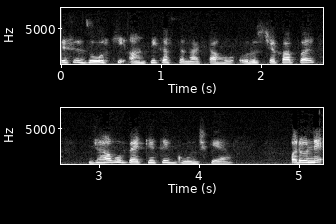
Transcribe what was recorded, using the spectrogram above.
जैसे ज़ोर की आंधी का सन्नाटा हो, और उस जगह पर जहाँ वो बैठे थे गूंज गया। और उन्हें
